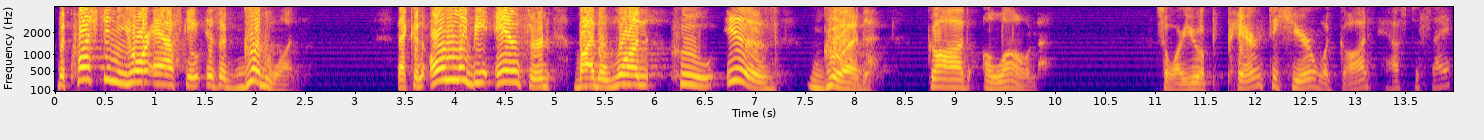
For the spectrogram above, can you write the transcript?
The question you're asking is a good one that can only be answered by the one who is good, God alone. So, are you prepared to hear what God has to say?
